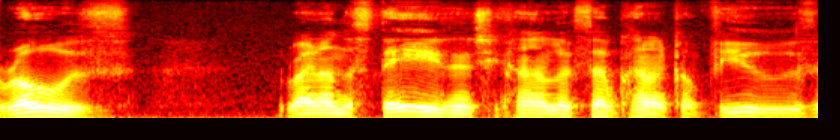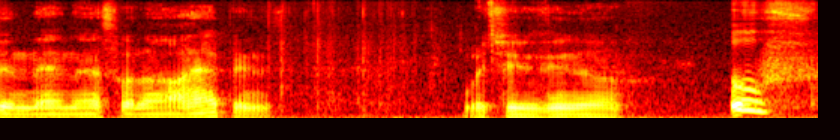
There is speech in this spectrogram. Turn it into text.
rose right on the stage, and she kind of looks up, kind of confused, and then that's what all happens, which is you know. Oof.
